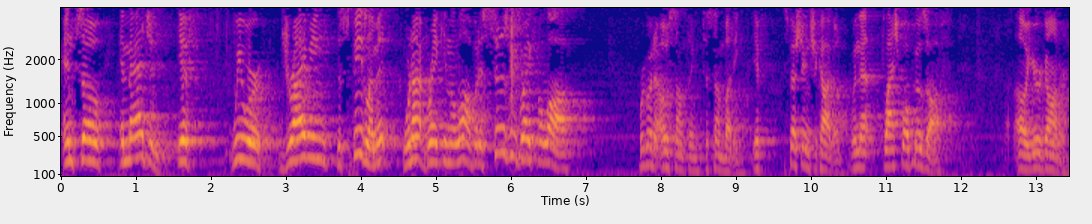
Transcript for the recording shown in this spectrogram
And so, imagine if we were driving the speed limit, we're not breaking the law. But as soon as we break the law, we're going to owe something to somebody. If, especially in Chicago, when that flashbulb goes off, oh, you're a goner.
